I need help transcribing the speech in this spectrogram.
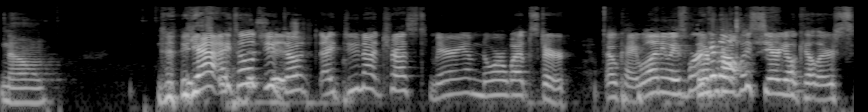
No. yeah, I told you don't. I do not trust Merriam nor Webster. Okay, well, anyways, we're They're gonna. probably serial killers.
